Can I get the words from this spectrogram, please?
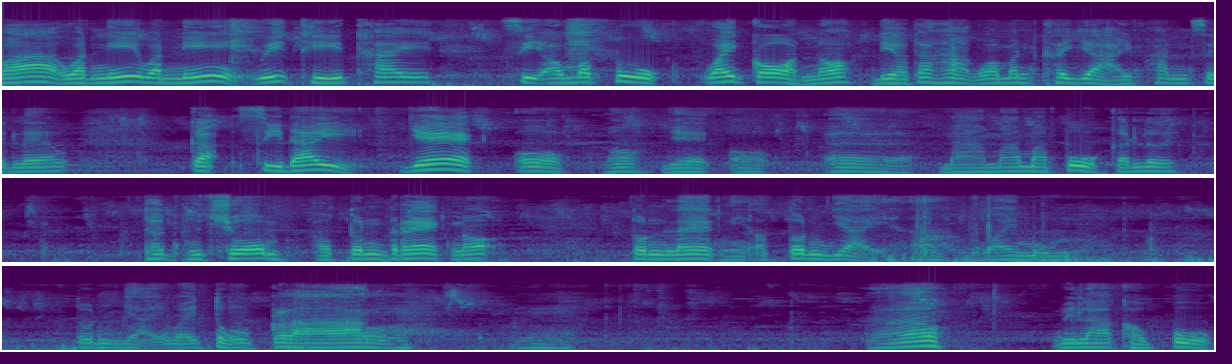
ว่าวันนี้วันนี้วิถีไทยสิเอามาปลูกไว้ก่อนเนาะเดี๋ยวถ้าหากว่ามันขยายพันธุ์เสร็จแล้วกะสิได้แยกออกเนาะแยกออกเออมามามาปลูกกันเลยท่านผู้ชมเอาต้นแรกเนาะต้นแรกนี่เอาต้นใหญ่อะไว้มุม ต้นใหญ่ไว้ตรงกลางเอาเวลาเขาปลูก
